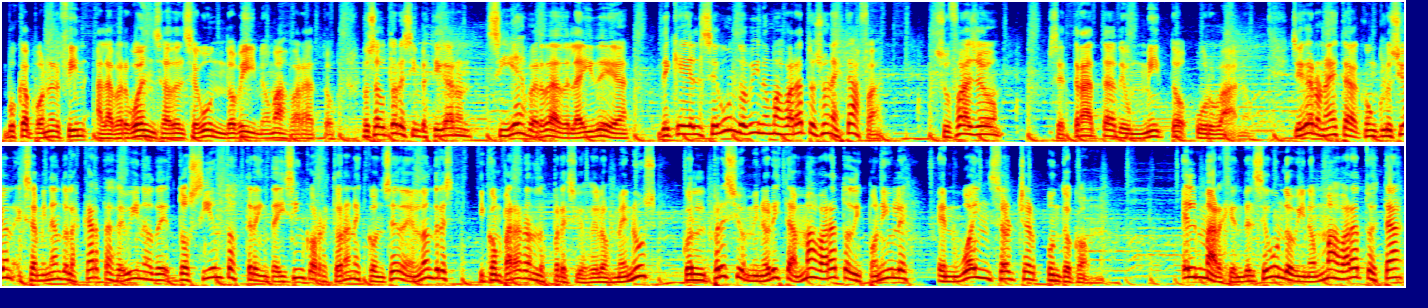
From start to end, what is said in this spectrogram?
busca poner fin a la vergüenza del segundo vino más barato. Los autores investigaron si es verdad la idea de que el segundo vino más barato es una estafa. Su fallo se trata de un mito urbano. Llegaron a esta conclusión examinando las cartas de vino de 235 restaurantes con sede en Londres y compararon los precios de los menús con el precio minorista más barato disponible en winesearcher.com el margen del segundo vino más barato está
